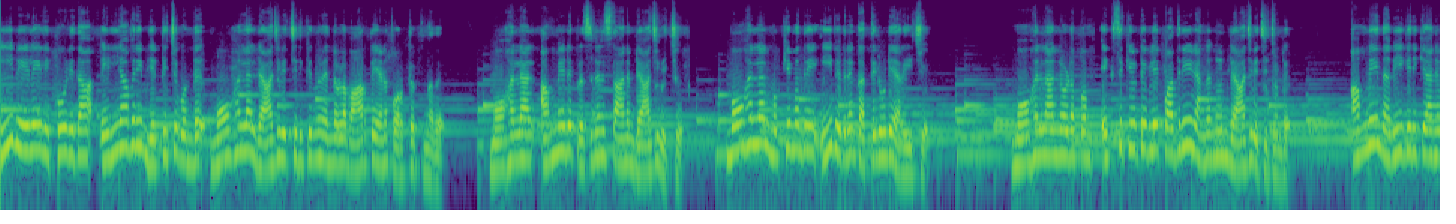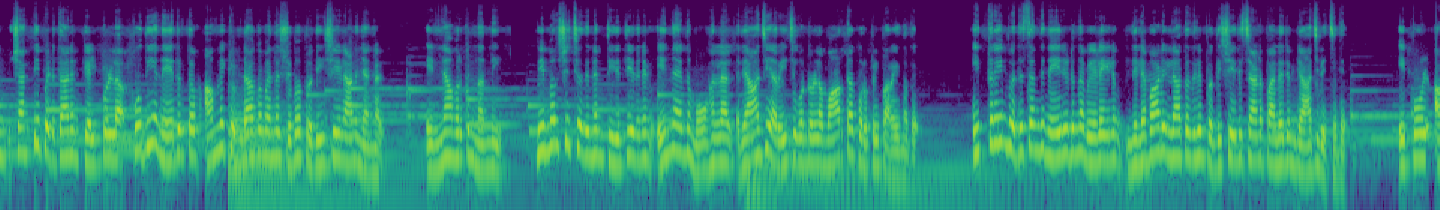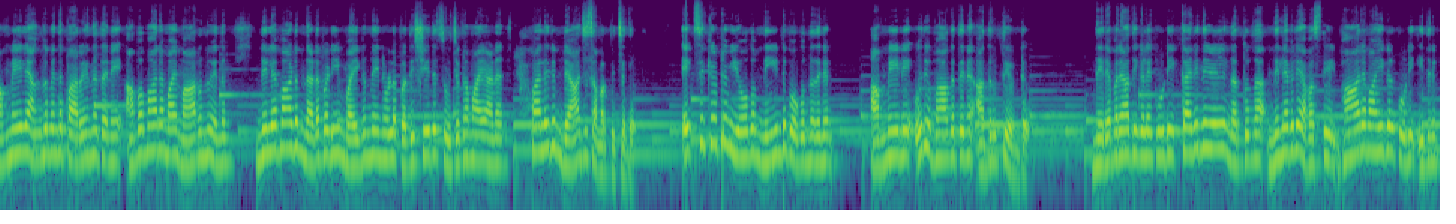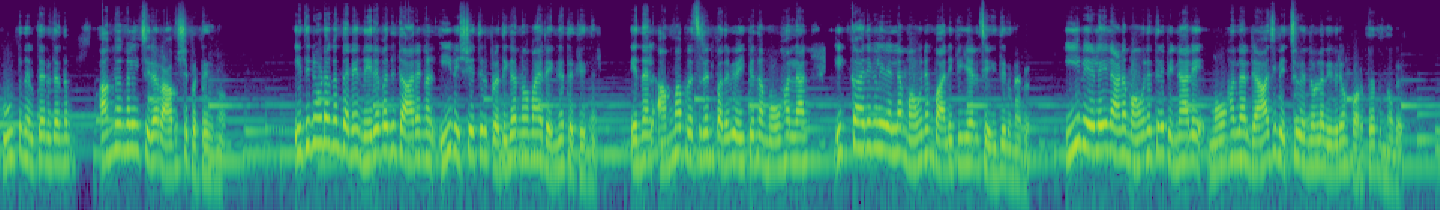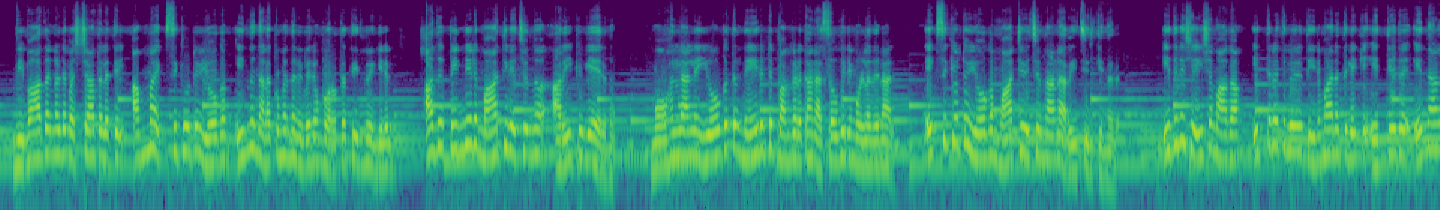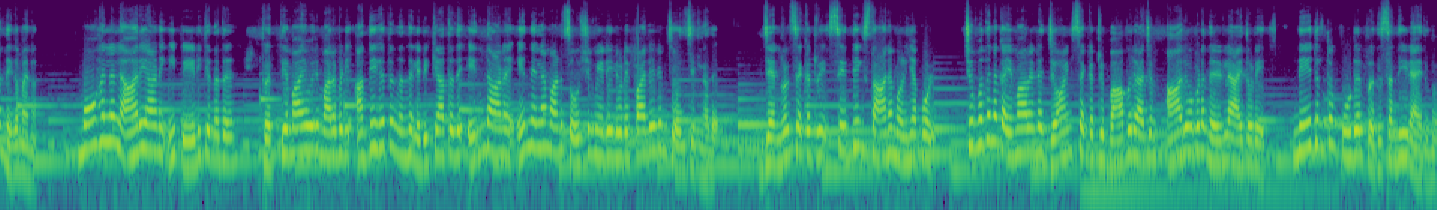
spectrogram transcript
ഈ വേളയിൽ ഇപ്പോഴിതാ എല്ലാവരെയും ഞെട്ടിച്ചുകൊണ്ട് മോഹൻലാൽ രാജിവെച്ചിരിക്കുന്നു എന്നുള്ള വാർത്തയാണ് പുറത്തെത്തുന്നത്. മോഹൻലാൽ അമ്മയുടെ പ്രസിഡന്റ് സ്ഥാനം രാജിവെച്ചു. മോഹൻലാൽ മുഖ്യമന്ത്രി ഈ വിവരം കത്തിലൂടെ അറിയിച്ചു. മോഹൻലാലിനോടൊപ്പം എക്സിക്യൂട്ടീവിലെ പതിനേഴ് അംഗങ്ങളും രാജിവെച്ചിട്ടുണ്ട്. അമ്മയെ നവീകരിക്കാനും ശക്തിപ്പെടുത്താനും കെൽപ്പുള്ള പുതിയ നേതൃത്വം അമ്മയ്ക്കുണ്ടാകുമെന്ന ശുഭപ്രതീക്ഷയിലാണ് ഞങ്ങൾ. എല്ലാവർക്കും നന്ദി. വിമർശിച്ചതിനും തിരുത്തിയതിനും എന്നായിരുന്നു മോഹൻലാൽ രാജി അറിയിച്ചുകൊണ്ടുള്ള വാർത്താക്കുറിപ്പിൽ പറയുന്നത്. ഇത്രയും പ്രതിസന്ധി നേരിടുന്ന വേളയിലും നിലപാടില്ലാത്തതിലും പ്രതിഷേധിച്ചാണ് പലരും രാജിവെച്ചത്. ഇപ്പോൾ അമ്മയിലെ അംഗമെന്ന് പറയുന്നത് തന്നെ അപമാനമായി മാറുന്നു എന്നും നിലപാടും നടപടിയും വൈകുന്നതിനുള്ള പ്രതിഷേധ സൂചകമായാണ് പലരും രാജി സമർപ്പിച്ചത്. എക്സിക്യൂട്ടീവ് യോഗം നീണ്ടുപോകുന്നതിനും അമ്മയിലെ ഒരു ഭാഗത്തിന് അതൃപ്തിയുണ്ട്. നിരപരാധികളെ കൂടി കരിനിഴലിൽ നിർത്തുന്ന നിലവിലെ അവസ്ഥയിൽ ഭാരവാഹികൾ കൂടി ഇതിന് കൂട്ടുനിൽക്കരുതെന്നും അംഗങ്ങളിൽ ചിലർ ആവശ്യപ്പെട്ടിരുന്നു. ഇതിനോടകം തന്നെ നിരവധി താരങ്ങൾ ഈ വിഷയത്തിൽ പ്രതികരണവുമായി രംഗത്തെത്തിയിരുന്നു. എന്നാൽ അമ്മ പ്രസിഡന്റ് പദവി വഹിക്കുന്ന മോഹൻലാൽ ഇക്കാര്യങ്ങളിലെല്ലാം മൗനം പാലിക്കുകയാണ് ചെയ്തിരുന്നത്. ഈ വേളയിലാണ് മൗനത്തിന് പിന്നാലെ മോഹൻലാൽ രാജിവെച്ചു എന്നുള്ള വിവരം പുറത്തെത്തുന്നത് വിവാദങ്ങളുടെ പശ്ചാത്തലത്തിൽ അമ്മ എക്സിക്യൂട്ടീവ് യോഗം ഇന്ന് നടക്കുമെന്ന വിവരം പുറത്തെത്തിയിരുന്നുവെങ്കിലും അത് പിന്നീട് മാറ്റിവെച്ചെന്ന് അറിയിക്കുകയായിരുന്നു. മോഹൻലാലിന് യോഗത്തിൽ നേരിട്ട് പങ്കെടുക്കാൻ അസൗകര്യമുള്ളതിനാൽ എക്സിക്യൂട്ടീവ് യോഗം മാറ്റിവെച്ചെന്നാണ് അറിയിച്ചിരിക്കുന്നത്. ഇതിനുശേഷമാകാം ഇത്തരത്തിലൊരു തീരുമാനത്തിലേക്ക് എത്തിയത് എന്നാണ് നിഗമനം. മോഹൻലാൽ ആരെയാണ് ഈ പേടിക്കുന്നത്? കൃത്യമായ ഒരു മറുപടി അദ്ദേഹത്തിൽ നിന്ന് ലഭിക്കാത്തത് എന്താണ് എന്നെല്ലാമാണ് സോഷ്യൽ മീഡിയയിലൂടെ പലരും ചോദിച്ചിരുന്നത്. ജനറൽ സെക്രട്ടറി സിദ്ദീഖ് സ്ഥാനമൊഴിഞ്ഞപ്പോൾ ചുമതല കൈമാറേണ്ട ജോയിന്റ് സെക്രട്ടറി ബാബുരാജും ആരോപണ നിഴലിലായതോടെ നേതൃത്വം കൂടുതൽ പ്രതിസന്ധിയിലായിരുന്നു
